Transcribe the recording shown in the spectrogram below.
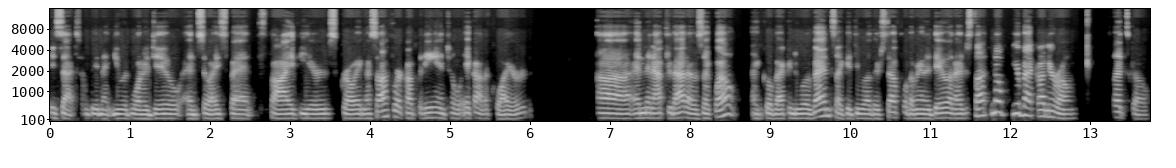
is that something that you would want to do? And so I spent five years growing a software company until it got acquired. Uh, and then after that, I was like, well, I could go back and do events. I could do other stuff. What am I going to do? And I just thought, nope, you're back on your own. Let's go.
